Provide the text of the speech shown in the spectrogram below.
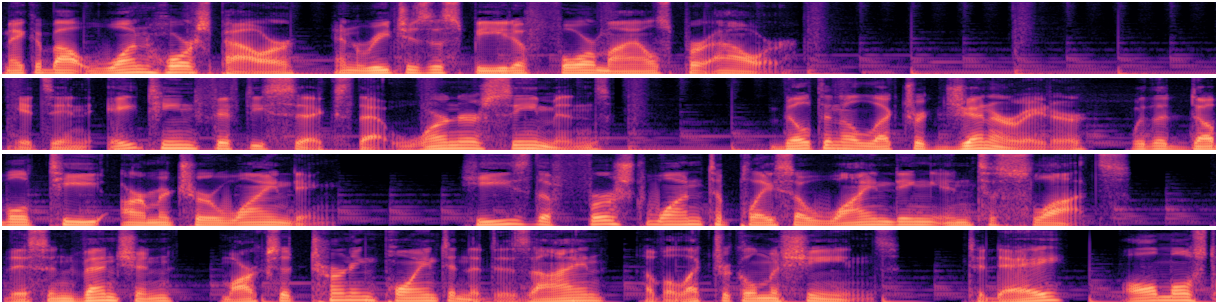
make about 1 horsepower and reaches a speed of 4 miles per hour. It's in 1856 that Werner Siemens built an electric generator with a double T armature winding. He's the first one to place a winding into slots. This invention marks a turning point in the design of electrical machines. Today, almost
